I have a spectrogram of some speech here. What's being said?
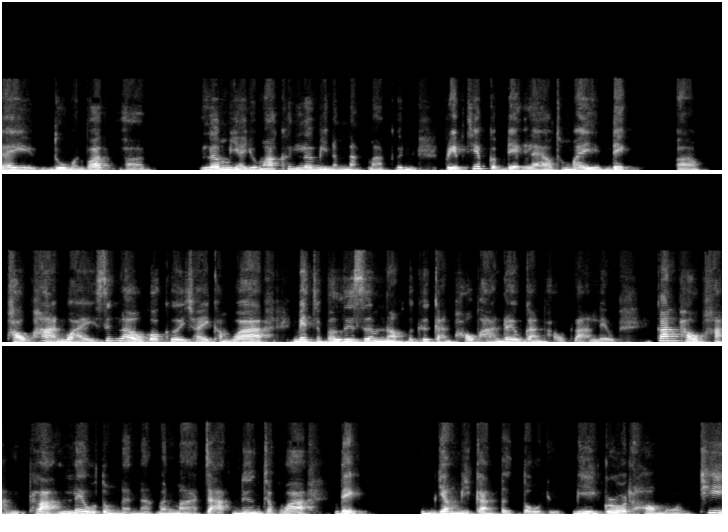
ได้ดูเหมือนว่าเริ่มมีอายุมากขึ้น เริ่มมีน้ำหนักมากขึ้น เปรียบเทียบกับเด็กแล้วทำไมเด็กเผาผลาญไวซึ่งเราก็เคยใช้คำว่า metabolism เนาะก็คือการเผาผลาญเร็วการเผาผลาญเร็ว การเผาผลาญผลาญเร็วตรงนั้นนะมันมาจากเนื่องจากว่าเด็ก ยังมีการเติบโตอยู่ มี growth hormone ที่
